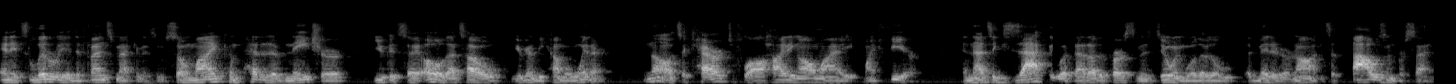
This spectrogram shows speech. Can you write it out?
And it's literally a defense mechanism. So my competitive nature, you could say, oh, that's how you're going to become a winner. No, it's a character flaw hiding all my my fear. And that's exactly what that other person is doing, whether they'll admit it or not. It's a thousand percent.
